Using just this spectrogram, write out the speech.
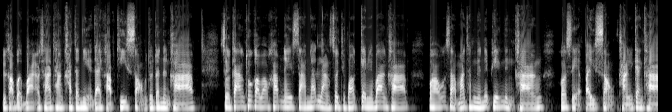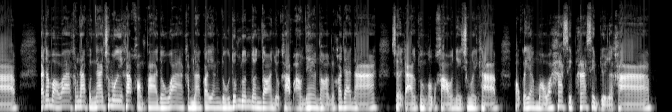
คือเขาเปิดบ้านเอาชนะทางคาตาเนียได้ครับที่2ประตูต่อหนึ่งครับส่วนการลงทุนของเราครับใน 3 นัดหลังสุดเฉพาะเกมในบ้านครับพวกเราก็สามารถทำเงินได้เพียง 1 ครั้ง ก็เสียไป 2 ครั้งด้วยกันครับก็ต้องบอกว่าคำนับผลงานชั่วโมงนี้ครับของปาโดว่าคำนับก็ยังดูดุ้มดุนดอนดอนอยู่ครับเอาแน่นอนไม่ค่อยได้นะ ส่วนการลงทุนของเขาในชั่วโมงนี้ครับผมก็ยังมองว่า 50-50 อยู่นะครับ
